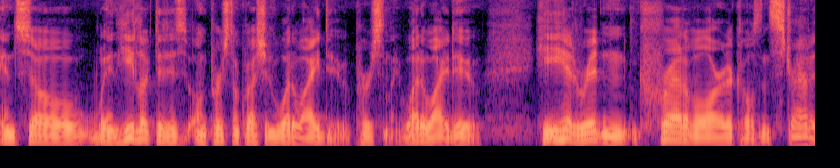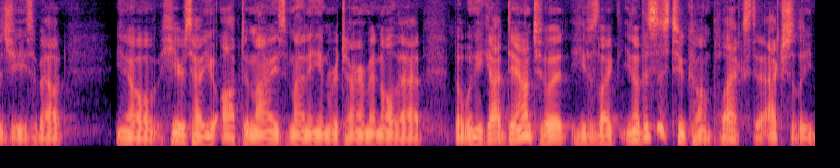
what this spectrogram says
and so when he looked at his own personal question, what do I do personally? What do I do? He had written incredible articles and strategies about, you know, here's how you optimize money in retirement and all that. But when he got down to it, he was like, you know, this is too complex to actually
